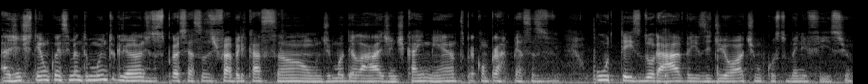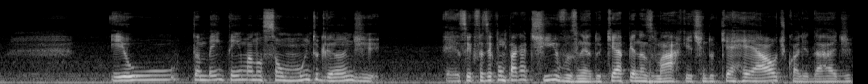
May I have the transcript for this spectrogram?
A gente tem um conhecimento muito grande dos processos de fabricação, de modelagem, de caimento para comprar peças úteis, duráveis e de ótimo custo-benefício eu também tenho uma noção muito grande, é, eu sei fazer comparativos, né, do que é apenas marketing, do que é real de qualidade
